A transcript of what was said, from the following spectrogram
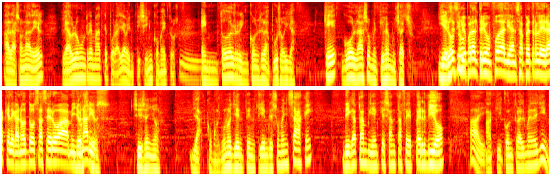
a la zona de él. Le hablo un remate por ahí a 25 metros. En todo el rincón se la puso, oiga, qué golazo metió ese muchacho. Y el Ese otro, sirvió para el triunfo de Alianza Petrolera que le ganó 2 a 0 a Millonarios. Sí, señor. Ya, como algún oyente entiende su mensaje, diga también que Santa Fe perdió Ay, aquí contra el Medellín.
